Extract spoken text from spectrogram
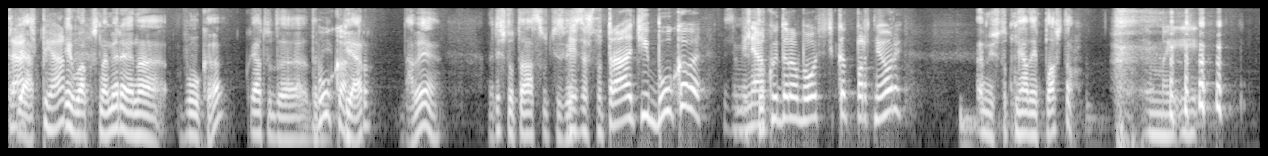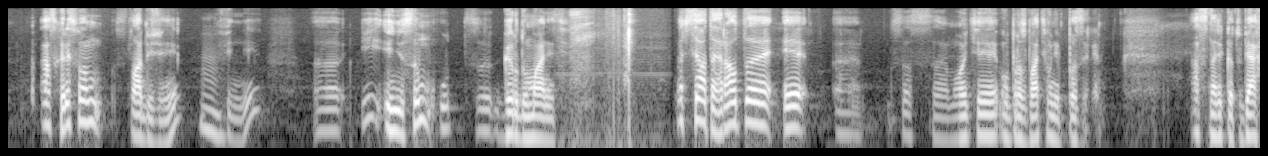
Трябва ти пиар. Е, ако се намеря една булка, която да, да ми Булка? пиар, да бе, нали, защото аз от Е, известен... защо трябва да ти и булка, бе? Вземи Защо? някой да работи като партньори. Ами, защото няма да я плащам. Ема и... Аз харесвам слаби жени, М. финни, а, и, и не съм от гърдоманите. Значи цялата работа е а, с а, моите образователни пъзели. Аз, нали, като бях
